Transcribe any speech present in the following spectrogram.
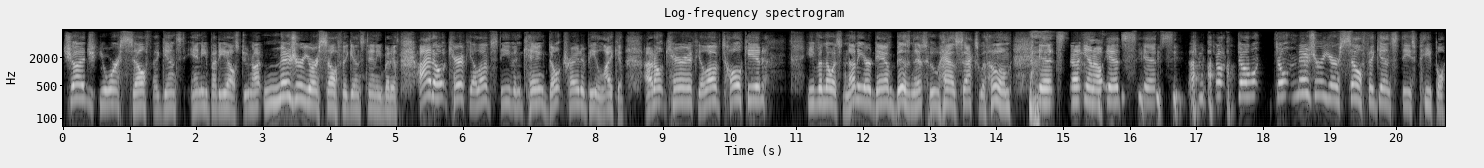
judge yourself against anybody else. Do not measure yourself against anybody else. I don't care if you love Stephen King, don't try to be like him. I don't care if you love Tolkien, even though it's none of your damn business who has sex with whom. It's uh, you know, it's it's you don't don't don't measure yourself against these people,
